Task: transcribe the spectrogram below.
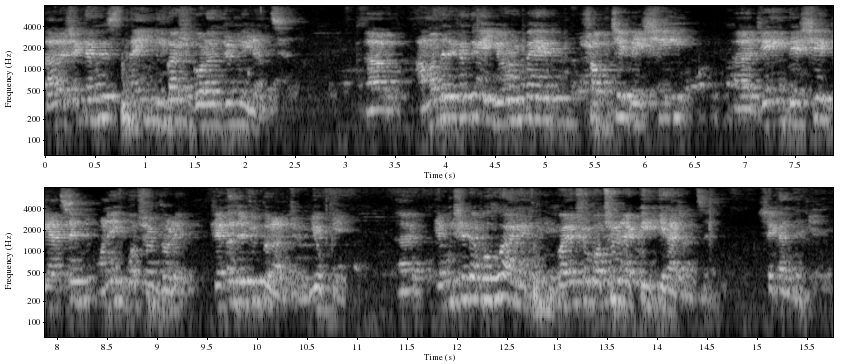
তারা সেখানে স্থায়ী নিবাস গড়ার জন্যই যাচ্ছে। আমাদের এখান থেকে ইউরোপে সবচেয়ে বেশি যেই দেশে গেছেন অনেক বছর ধরে, সেটা হচ্ছে যুক্তরাজ্য, ইউকে। এবং সেটা বহু আগে থেকে, কয়েকশো বছরের একটা ইতিহাস আছে সেখান থেকে।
